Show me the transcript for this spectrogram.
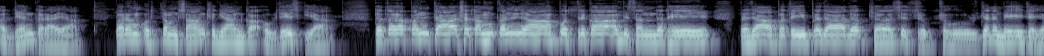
अध्ययन कराया, परम उत्तम सांख्य ज्ञान का उपदेश किया। ततः पंचाशतम कन्या पुत्रिका अभिसंधे प्रजापति प्रजादक्ष शुश्रूक्षुर जन्मे जय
